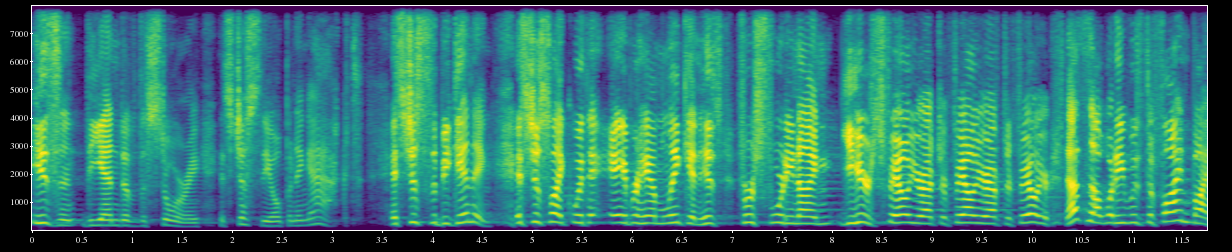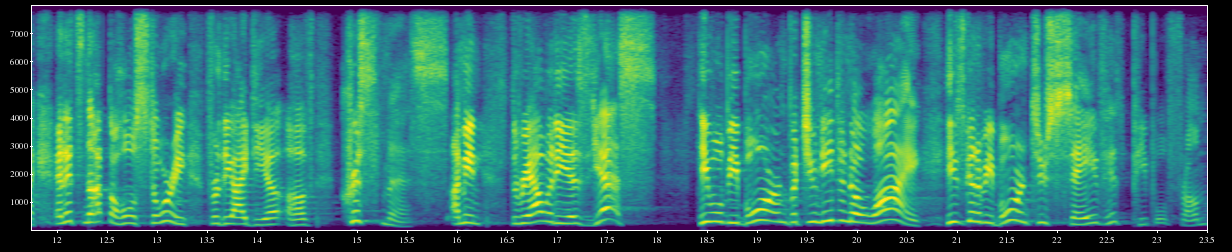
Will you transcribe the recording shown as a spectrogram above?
isn't the end of the story, it's just the opening act. It's just the beginning. It's just like with Abraham Lincoln, his first 49 years, failure after failure after failure. That's not what he was defined by. And it's not the whole story for the idea of Christmas. I mean, the reality is yes, he will be born, but you need to know why. He's going to be born to save his people from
